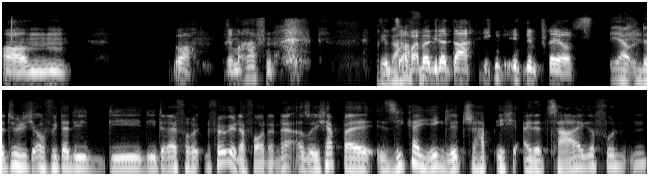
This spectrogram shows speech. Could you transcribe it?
Ähm, ja, Bremerhaven. sind sie auf einmal wieder da in, in den Playoffs. Ja, und natürlich auch wieder die, die, die drei verrückten Vögel da vorne. Ne? Also ich habe bei Sika Jeglitsch habe ich eine Zahl gefunden,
